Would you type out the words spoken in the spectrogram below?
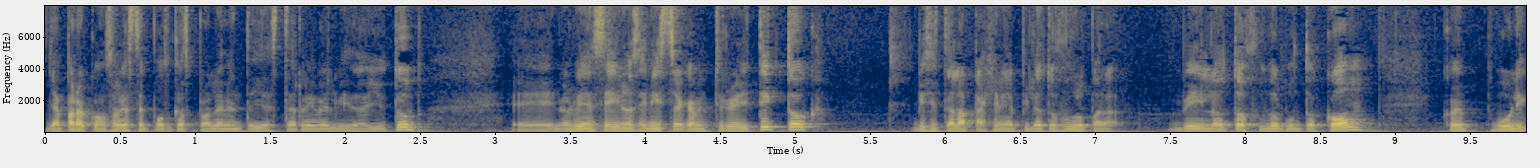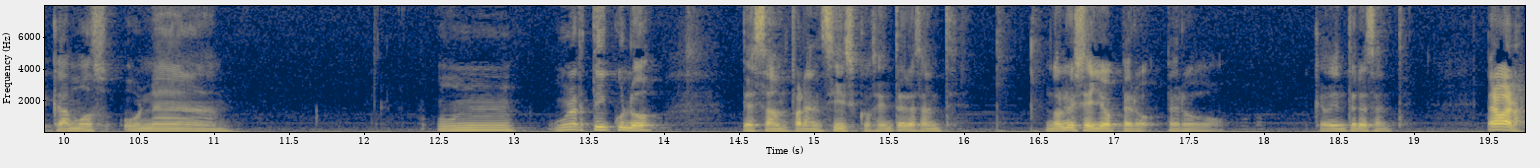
Ya para cuando este podcast probablemente ya esté arriba el video de YouTube. Eh, no olviden seguirnos en Instagram, Twitter y TikTok. Visitar la página de Piloto Fútbol para pilotofutbol.com. hoy publicamos una un, artículo de San Francisco. Es interesante. No lo hice yo, pero, pero quedó interesante. Pero bueno,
